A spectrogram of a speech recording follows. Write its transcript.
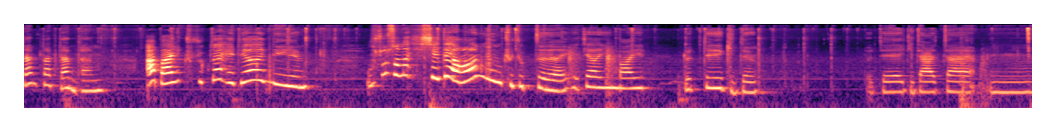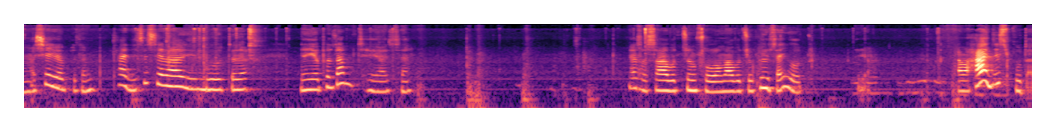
Tam tam tam tam. Aa bari çocuklara hediye alayım. Uzun sana hiç hediye almıyorum çocuklara. Hediye alayım bari. Döttere gideyim. Döttere gider de hmm, şey yapalım. Kendisi severim burada. Ne yapacağım seversen. Neyse soğuma bu çok güzel yok. Ama hadis bu da.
